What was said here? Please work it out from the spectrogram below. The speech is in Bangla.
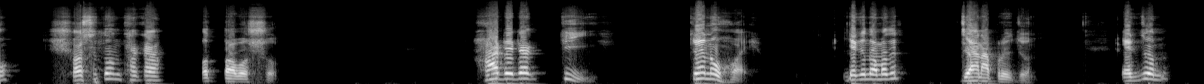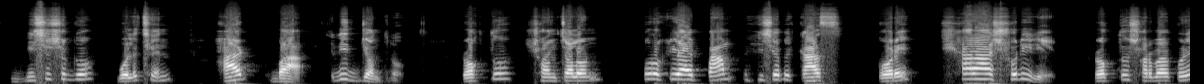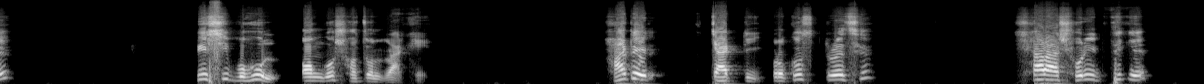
সচেতন থাকা অত্যাবশ্যক। হার্ট অ্যাটাক কি? কেন হয়? এটা কিন্তু আমাদের জানা প্রয়োজন। একজন বিশেষজ্ঞ বলেছেন, হার্ট বা হৃদযন্ত্র, রক্ত সঞ্চালন প্রক্রিয়ায় পাম্প হিসেবে কাজ করে সারা শরীরে। রক্ত সরবরাহ করে পেশি বহুল অঙ্গ সচল রাখে। হার্টের চারটি প্রকোষ্ঠ রয়েছে। সারা শরীর থেকে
